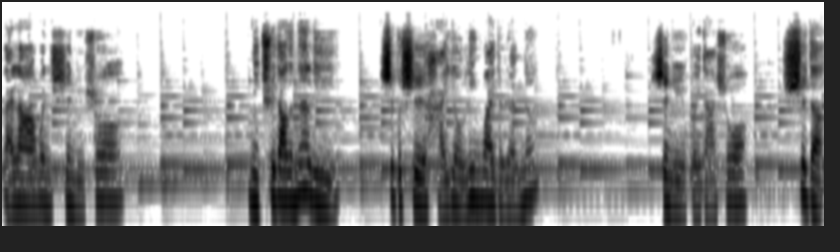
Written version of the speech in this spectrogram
莱拉问侍女说：“你去到的那里，是不是还有另外的人呢？”侍女回答说：“是的，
